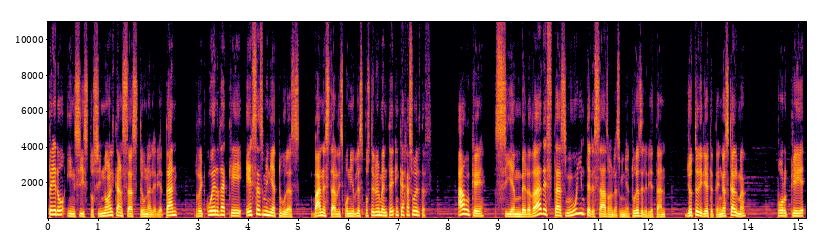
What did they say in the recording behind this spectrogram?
Pero, insisto, si no alcanzaste una Leviatán, recuerda que esas miniaturas van a estar disponibles posteriormente en cajas sueltas. Aunque, si en verdad estás muy interesado en las miniaturas de Leviatán, yo te diría que tengas calma, porque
